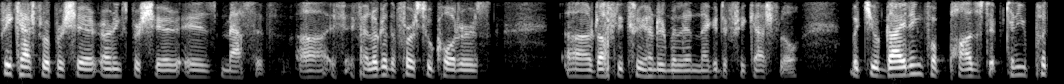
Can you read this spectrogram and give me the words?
free cash flow per share, earnings per share is massive. Uh, if I look at the first two quarters, uh, roughly 300 million negative free cash flow, but you're guiding for positive. Can you put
